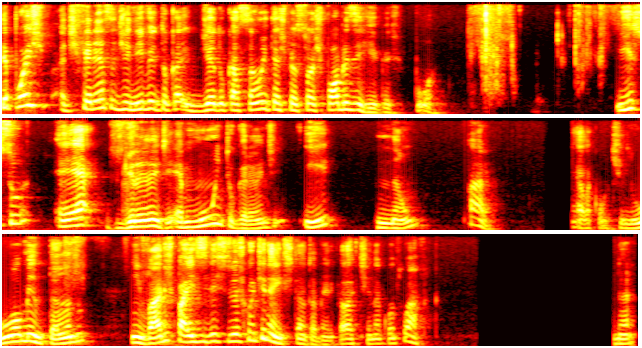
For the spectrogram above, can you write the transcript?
Depois, a diferença de nível de educação entre as pessoas pobres e ricas. Pô, isso é grande, é muito grande e não para. Ela continua aumentando em vários países desses dois continentes, tanto a América Latina quanto a África. Né?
